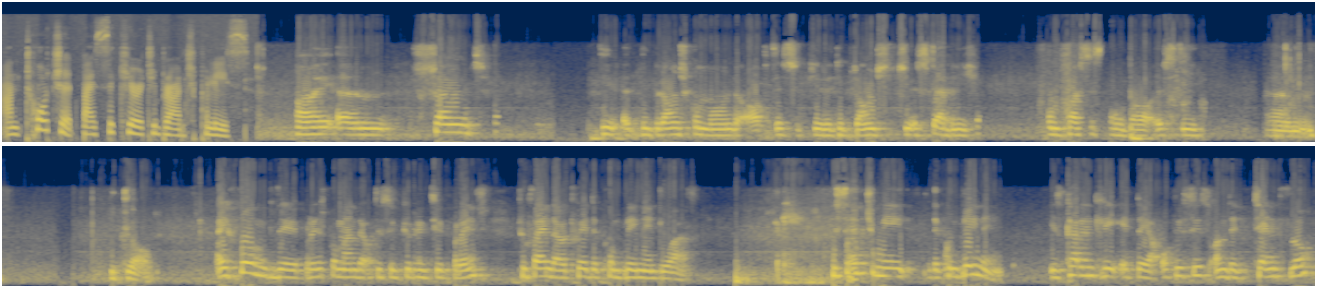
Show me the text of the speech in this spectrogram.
and tortured by security branch police. I um, phoned the, the branch commander of the security branch to establish om vas te stel waar is die um. I phoned the branch commander of the security branch to find out where the complainant was. He said to me, the complainant is currently at their offices on the 10th floor,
